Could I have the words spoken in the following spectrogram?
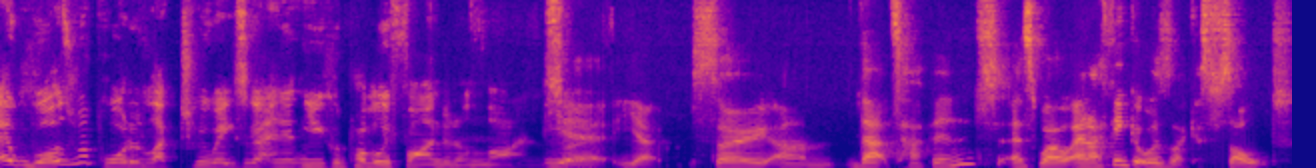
It, was reported like two weeks ago and you could probably find it online so. Yeah, yeah. So um, that's happened as well, and I think it was like assault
